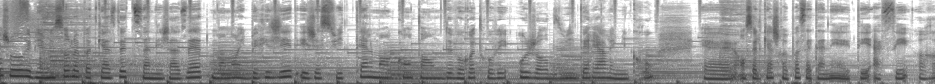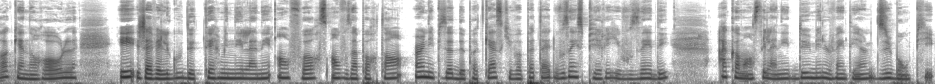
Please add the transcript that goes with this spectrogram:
Bonjour et bienvenue sur le podcast de Tisane et Jazette. Mon nom est Brigitte et je suis tellement contente de vous retrouver aujourd'hui derrière le micro. Euh, on se le cachera pas, cette année a été assez rock and roll et j'avais le goût de terminer l'année en force en vous apportant un épisode de podcast qui va peut-être vous inspirer et vous aider à commencer l'année 2021 du bon pied.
